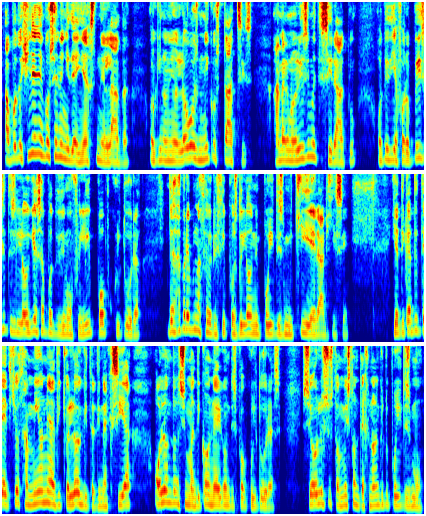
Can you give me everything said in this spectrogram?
Από το 1999 στην Ελλάδα, ο κοινωνιολόγος Νίκος Τάτσης αναγνωρίζει με τη σειρά του ότι η διαφοροποίηση της λόγιας από τη δημοφιλή pop κουλτούρα δεν θα πρέπει να θεωρηθεί πως δηλώνει πολιτισμική ιεράρχηση, γιατί κάτι τέτοιο θα μείωνε αδικαιολόγητα την αξία όλων των σημαντικών έργων της pop κουλτούρας σε όλους τους τομείς των τεχνών και του πολιτισμού.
